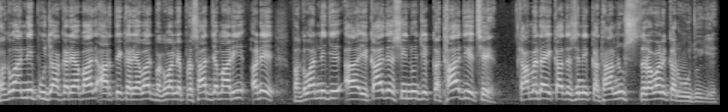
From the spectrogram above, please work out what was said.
ભગવાનની પૂજા કર્યા બાદ, આરતી કર્યા બાદ ભગવાનને પ્રસાદ જમાડી અને ભગવાનની જે આ એકાદશીનું જે કથા જે છે, કામદા એકાદશીની કથાનું શ્રવણ કરવું જોઈએ.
